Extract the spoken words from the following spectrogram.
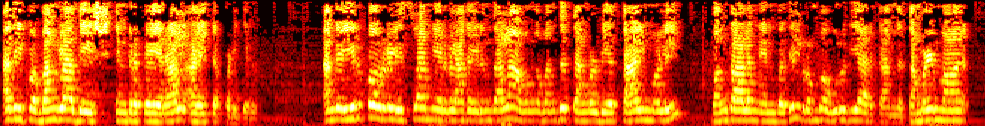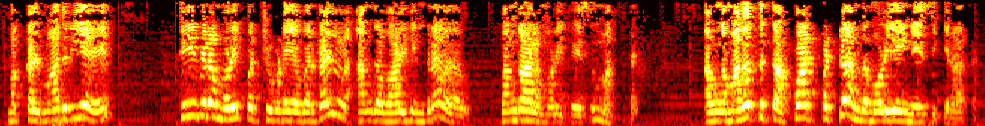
அது இப்ப பங்களாதேஷ் என்ற பெயரால் அழைக்கப்படுகிறது. அங்க இருப்பவர்கள் இஸ்லாமியர்களாக இருந்தாலும் அவங்க வந்து தங்களுடைய தாய்மொழி வங்காளம் என்பதில் ரொம்ப உறுதியா இருக்காங்க. தமிழ் மா- மக்கள் மாதிரியே தீவிர மொழிப்பற்று உடையவர்கள் அங்க வாழ்கின்ற வங்காள மொழி பேசும் மக்கள். அவங்க மதத்துக்கு அப்பாற்பட்டு அந்த மொழியை நேசிக்கிறார்கள்.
